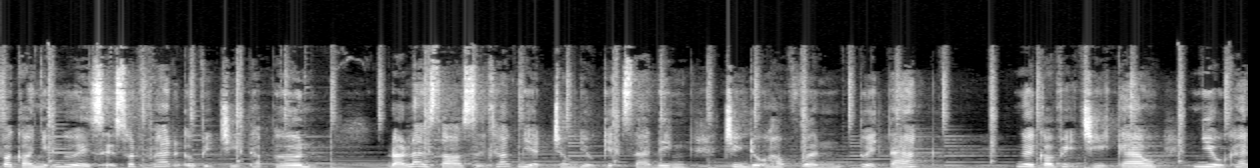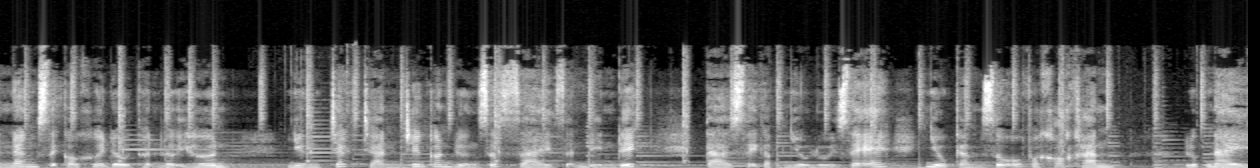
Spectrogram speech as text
và có những người sẽ xuất phát ở vị trí thấp hơn. Đó là do sự khác biệt trong điều kiện gia đình, trình độ học vấn, tuổi tác. Người có vị trí cao nhiều khả năng sẽ có khởi đầu thuận lợi hơn, nhưng chắc chắn trên con đường rất dài dẫn đến đích, ta sẽ gặp nhiều lối rẽ, nhiều cám dỗ và khó khăn. Lúc này,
